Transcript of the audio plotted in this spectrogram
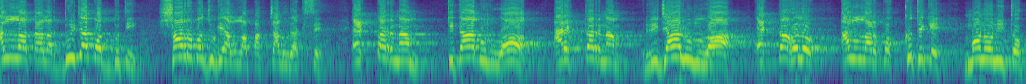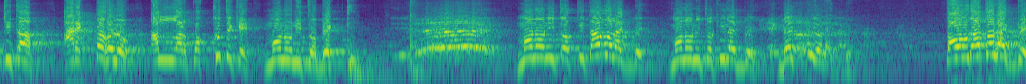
আল্লাহ তালার দুইটা পদ্ধতি সর্বযুগে আল্লাহ পাক চালু রাখছে। একটার নাম কিতাবুল্লাহ, আরেকটার নাম রিজালুল্লাহ। একটা হলো আল্লাহর পক্ষ থেকে মনোনীত কিতাব, আরেকটা হলো আল্লাহর পক্ষ থেকে মনোনীত ব্যক্তি। মনোনীত কিতাবও লাগবে, মনোনীত কি লাগবে? ব্যক্তিও লাগবে। তাওরাতও লাগবে,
